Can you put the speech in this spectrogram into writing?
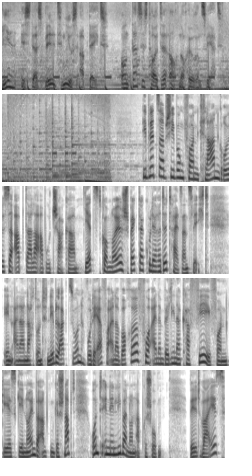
Hier ist das Bild News Update. Und das ist heute auch noch hörenswert. Die Blitzabschiebung von Clangröße Abdallah Abu Chaka. Jetzt kommen neue spektakuläre Details ans Licht. In einer Nacht- und Nebelaktion wurde er vor einer Woche vor einem Berliner Café von GSG 9 Beamten geschnappt und in den Libanon abgeschoben. Bild weiß,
